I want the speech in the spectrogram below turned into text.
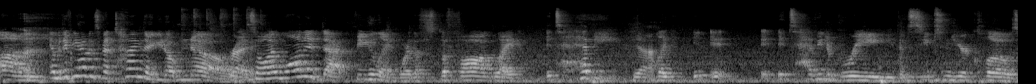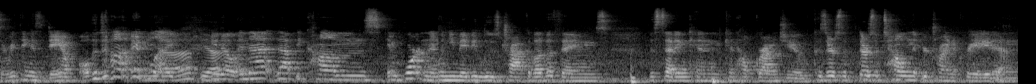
and, but if you haven't spent time there, you don't know. Right. And so I wanted that feeling where the, the fog, like, it's heavy. Yeah. Like it, it, it it's heavy to breathe. It seeps into your clothes. Everything is damp all the time. Yeah, like yeah. you know, and that that becomes important. And when you maybe lose track of other things, the setting can can help ground you because there's a there's a tone that you're trying to create, and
